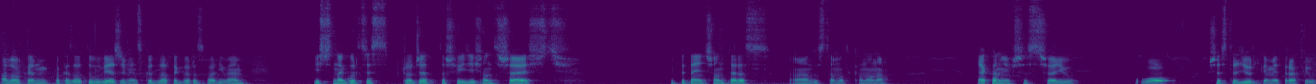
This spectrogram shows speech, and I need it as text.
ale Oker mi pokazał tył wieży, więc go dlatego rozwaliłem. Jeszcze na górce jest Progetto 66. I pytanie, czy on teraz... A, dostałem od kanona. Jak on mnie przestrzelił? Ło, przez tę dziurkę mnie trafił.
